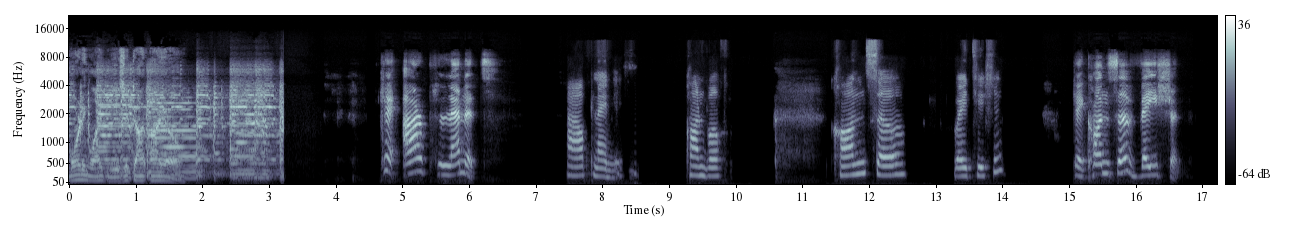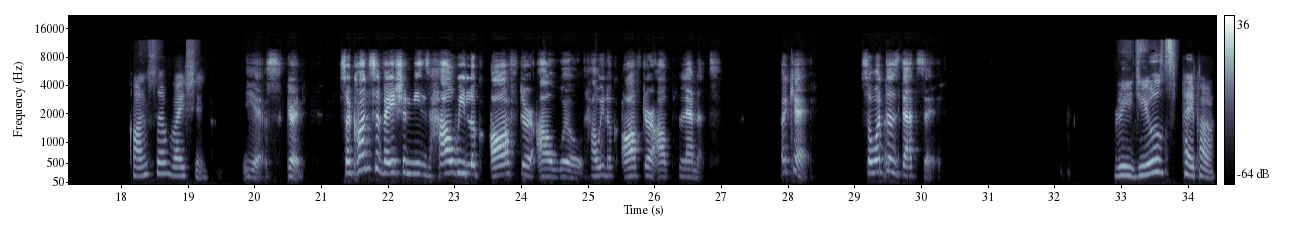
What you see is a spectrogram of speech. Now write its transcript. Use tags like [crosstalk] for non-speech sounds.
morninglightmusic.io. Okay, our planet. our planet. Convo. Conver conservation. Okay, conservation. Conservation. Yes, good. So conservation means how we look after our world, how we look after our planet. Okay, so what does that say? Reuse paper.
